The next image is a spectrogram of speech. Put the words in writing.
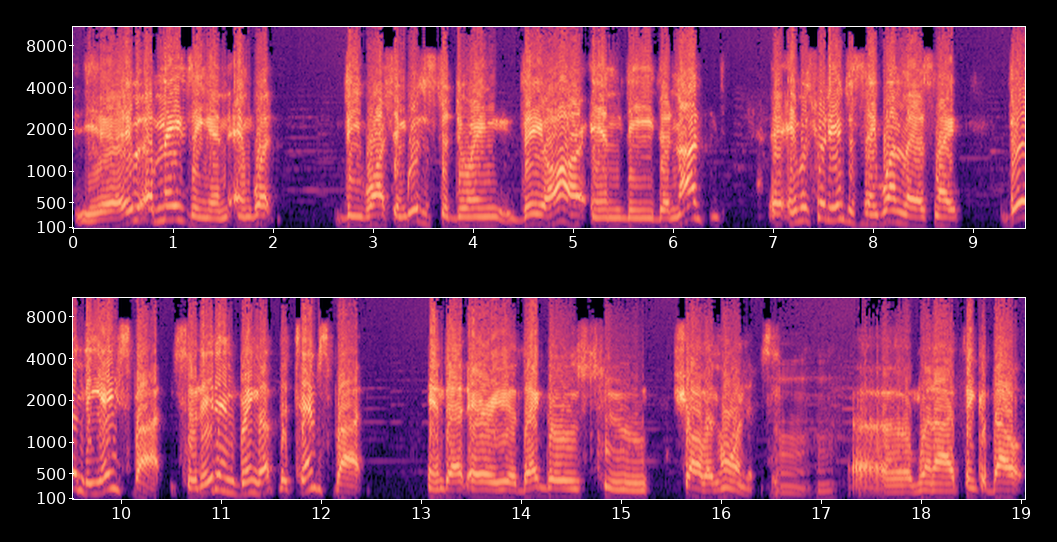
yeah, amazing. And and what the Washington Wizards are doing, they are in the they're not. It was pretty interesting. They won last night. They're in the eighth spot, so they didn't bring up the tenth spot in that area. That goes to Charlotte Hornets. hmm Uh, when I think about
